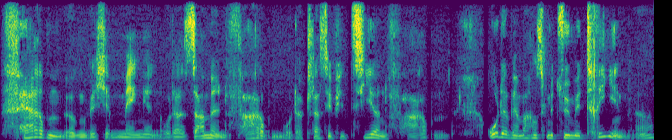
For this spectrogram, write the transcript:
färben irgendwelche Mengen oder sammeln Farben oder klassifizieren Farben. Oder wir machen es mit Symmetrien. Ja?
